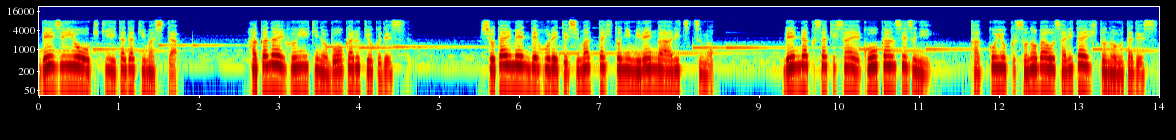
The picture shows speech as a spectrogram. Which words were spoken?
デイジーをお聴きいただきました。儚い雰囲気のボーカル曲です。初対面で惚れてしまった人に未練がありつつも、連絡先さえ交換せずに、かっこよくその場を去りたい人の歌です。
